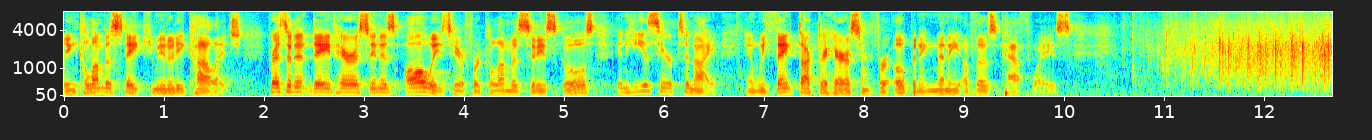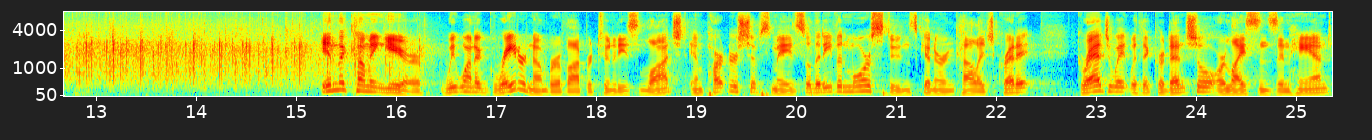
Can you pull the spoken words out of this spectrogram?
in Columbus State Community College. President Dave Harrison is always here for Columbus City Schools, and he is here tonight. And we thank Dr. Harrison for opening many of those pathways. In the coming year, we want a greater number of opportunities launched and partnerships made so that even more students can earn college credit, graduate with a credential or license in hand,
